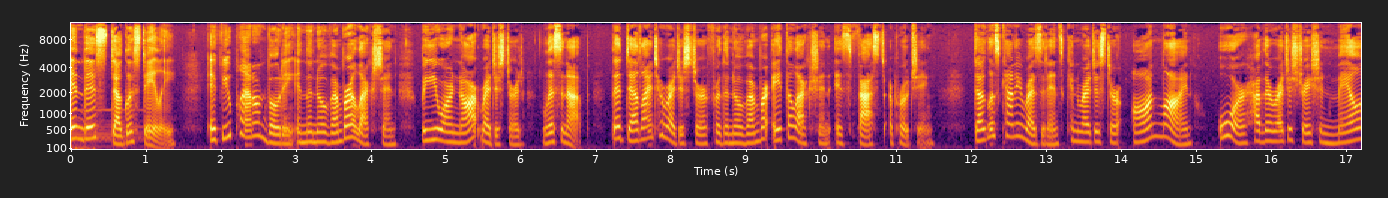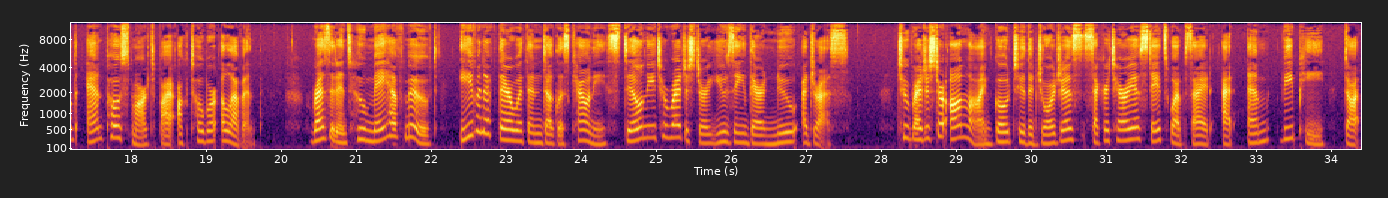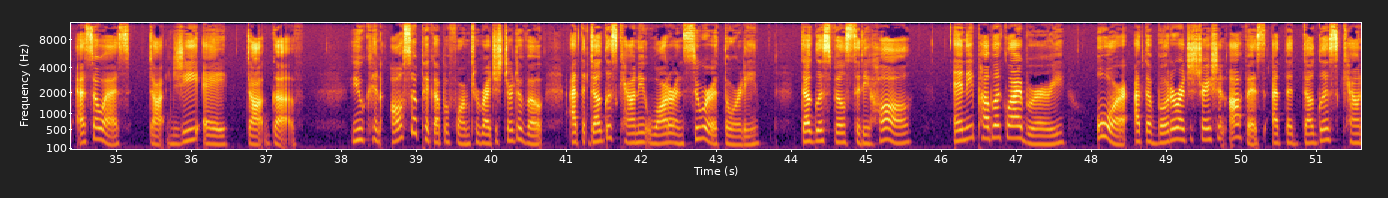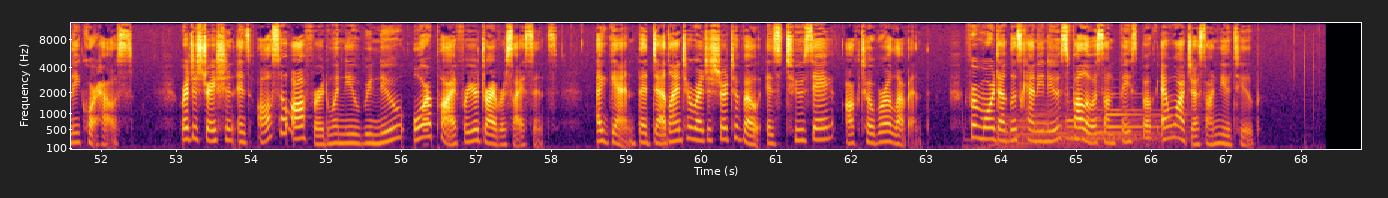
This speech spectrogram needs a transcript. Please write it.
In this Douglas Daily, if you plan on voting in the November election but you are not registered, listen up. The deadline to register for the November 8th election is fast approaching. Douglas County residents can register online or have their registration mailed and postmarked by October 11th. Residents who may have moved, even if they're within Douglas County, still need to register using their new address. To register online, go to the Georgia's Secretary of State's website at mvp.sos.ga.gov. You can also pick up a form to register to vote at the Douglas County Water and Sewer Authority, Douglasville City Hall, any public library, or at the voter registration office at the Douglas County Courthouse. Registration is also offered when you renew or apply for your driver's license. Again, the deadline to register to vote is Tuesday, October 11th. For more Douglas County news, follow us on Facebook and watch us on YouTube.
